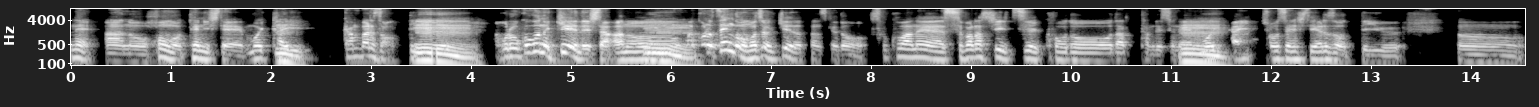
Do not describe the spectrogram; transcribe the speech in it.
ね、あの本を手にして、もう一う回ん頑張るぞっていう、ん。これここね、綺麗でした。あのまあ、この前後ももちろん綺麗だったんですけど、そこはね、素晴らしい強い行動だったんですよね。うんもう一回挑戦してやるぞっていう、うん、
